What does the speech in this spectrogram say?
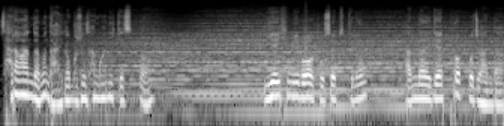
사랑한다면 나이가 무슨 상관이 있겠어요? 이에 힘입어 도셉스키는 안나에게 프로포즈한다.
